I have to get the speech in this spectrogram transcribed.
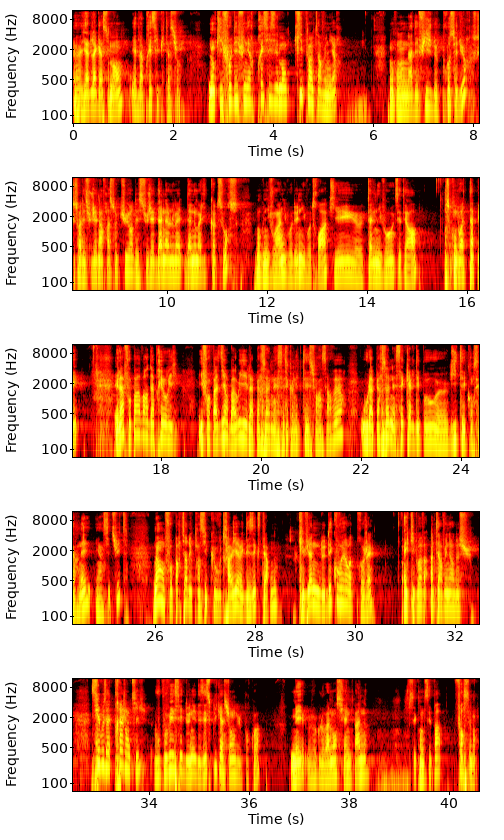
euh, il y a de l'agacement, il y a de la précipitation. Donc il faut définir précisément qui peut intervenir. Donc on a des fiches de procédure, que ce soit des sujets d'infrastructure, des sujets d'anomalie de code source, donc niveau 1, niveau 2, niveau 3, qui est euh, tel niveau, etc. Ce qu'on doit taper. Et là, il ne faut pas avoir d'a priori il faut pas se dire, bah oui, la personne, elle sait se connecter sur un serveur, ou la personne, elle sait quel dépôt euh, Git est concerné, et ainsi de suite. Non, il faut partir du principe que vous travaillez avec des externes qui viennent de découvrir votre projet et qui doivent intervenir dessus. Si vous êtes très gentil, vous pouvez essayer de donner des explications du pourquoi, mais euh, globalement, s'il y a une panne, c'est qu'on ne sait pas forcément.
